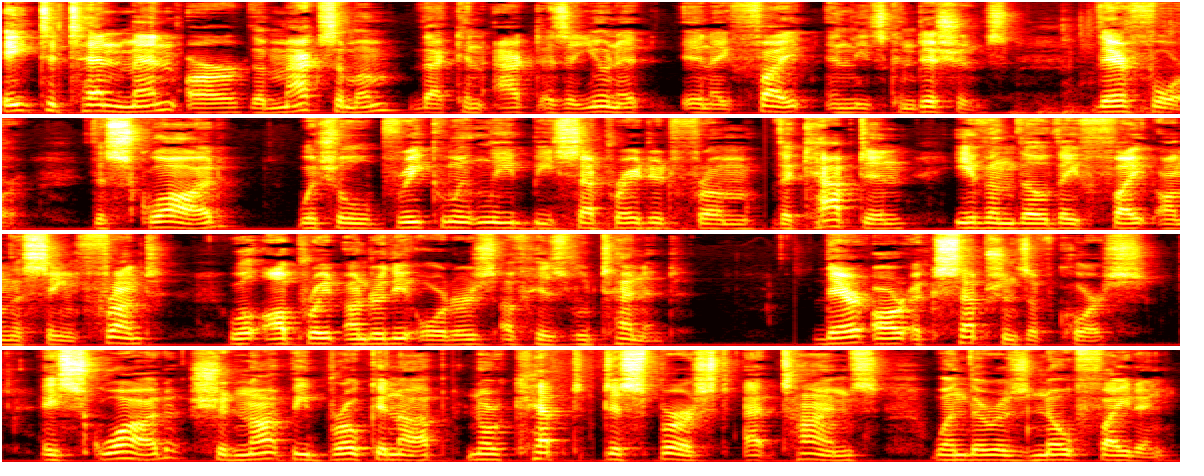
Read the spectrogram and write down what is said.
Eight to ten men are the maximum that can act as a unit in a fight in these conditions. Therefore, the squad, which will frequently be separated from the captain even though they fight on the same front, will operate under the orders of his lieutenant. There are exceptions, of course. A squad should not be broken up nor kept dispersed at times when there is no fighting.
